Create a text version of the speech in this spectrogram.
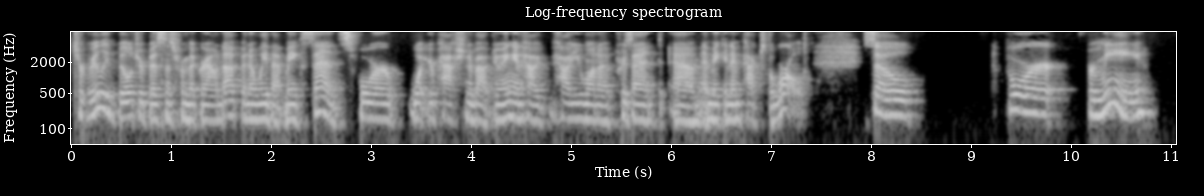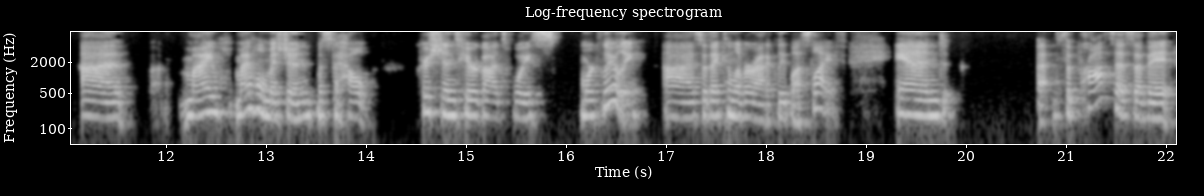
to really build your business from the ground up in a way that makes sense for what you're passionate about doing and how how you want to present um, and make an impact to the world. So for for me uh, my my whole mission was to help Christians hear God's voice more clearly, uh, so they can live a radically blessed life. And uh, the process of it,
